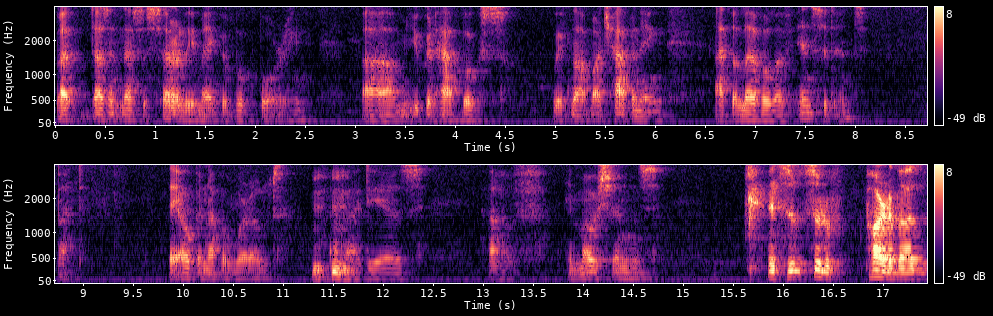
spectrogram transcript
but doesn't necessarily make a book boring. Um, you can have books with not much happening at the level of incident, but they open up a world of Mhm. ideas, of emotions. It's sort of part of a,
